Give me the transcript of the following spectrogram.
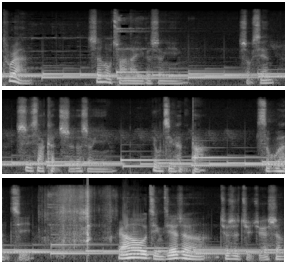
突然，身后传来一个声音，首先是一下啃食的声音，用劲很大，似乎很急，然后紧接着就是咀嚼声。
